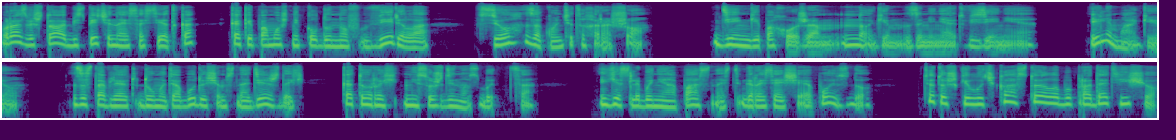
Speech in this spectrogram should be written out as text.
разве что обеспеченная соседка, как и помощник колдунов, верила, все закончится хорошо. Деньги, похоже, многим заменяют везение. Или магию. Заставляют думать о будущем с надеждой, которой не суждено сбыться. Если бы не опасность, грозящая поезду, тетушке Лучка стоило бы продать еще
